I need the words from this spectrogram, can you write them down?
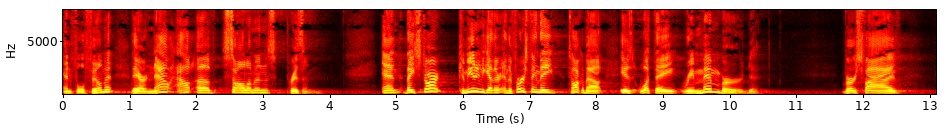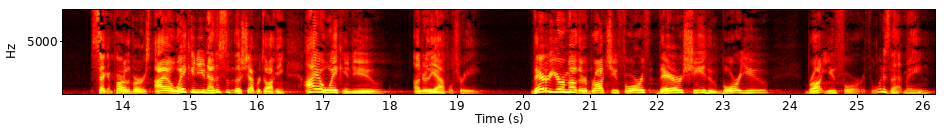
and fulfillment. They are now out of Solomon's prison. And they start communing together, and the first thing they talk about is what they remembered. Verse 5, second part of the verse. I awakened you. Now, this is the shepherd talking. I awakened you under the apple tree There your mother brought you forth. There she who bore you brought you forth. What does that mean?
